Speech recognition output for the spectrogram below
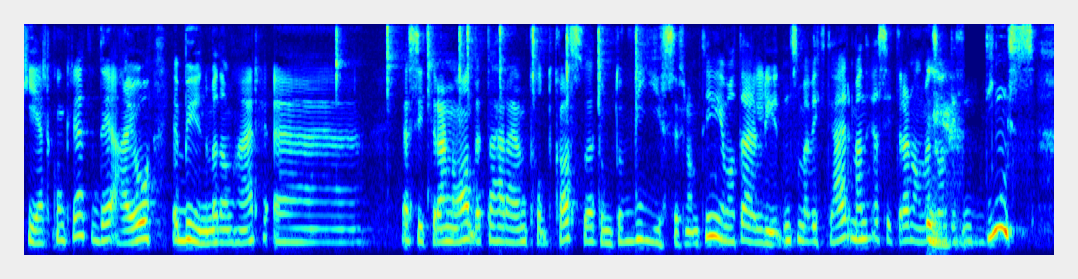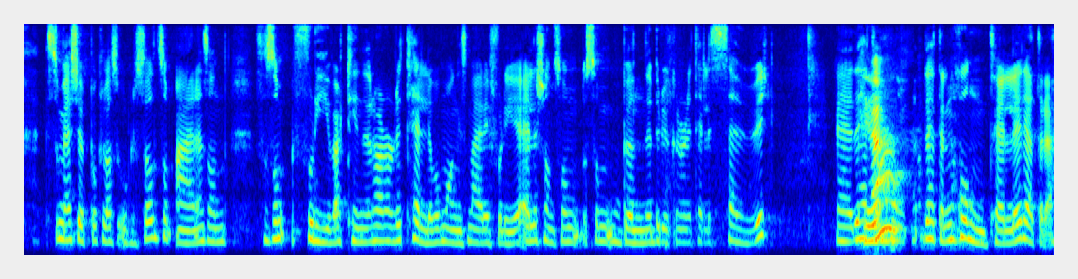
helt konkret, det er jo Jeg begynner med den her. Eh, jeg sitter her nå, Dette her er jo en podkast, og det er dumt å vise fram ting, i og med at det er lyden som er viktig her. Men jeg sitter her nå med en sånn liten dings som jeg kjøper på Claes Olsson, som er en sånn, sånn som flyvertinner har når de teller hvor mange som er i flyet, eller sånn som, som bønder bruker når de teller sauer. Eh, det heter, ja. det heter, en håndteller, heter det.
